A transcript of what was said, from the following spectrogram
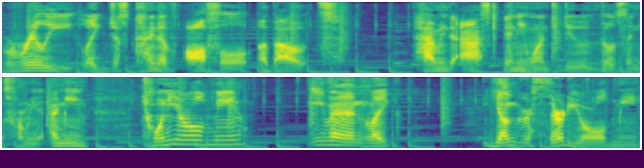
really like just kind of awful about having to ask anyone to do those things for me. I mean, 20 year old me, even like younger 30 year old me,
